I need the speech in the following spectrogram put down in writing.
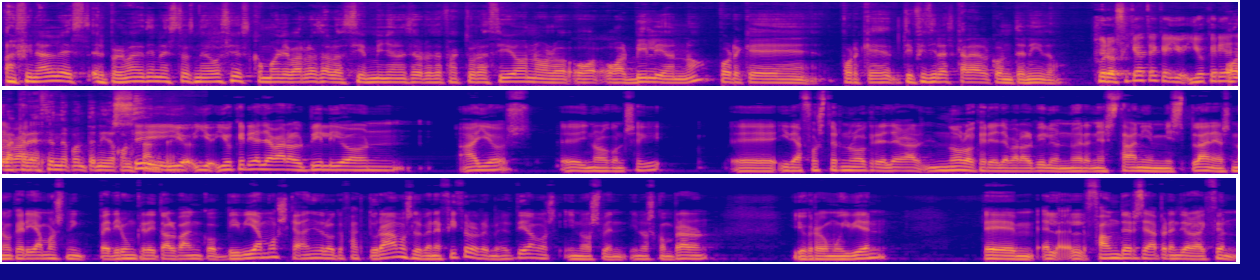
Al final, es, el problema que tienen estos negocios es cómo llevarlos a los 100 millones de euros de facturación o, lo- o- o al billion, ¿no? Porque, porque es difícil escalar el contenido. Pero fíjate que yo, yo quería O la llevar- creación de contenido constante. Sí, yo, yo- yo quería llevar al billion iOS eh, y no lo conseguí. Eh, Idea Foster no lo, quería llegar, no lo quería llevar al billion, no era, ni estaba ni en mis planes, no queríamos ni pedir un crédito al banco. Vivíamos cada año de lo que facturábamos, el beneficio lo reinvertíamos y nos, ven- y nos compraron. Yo creo muy bien. Eh, el, el Founders ya aprendió la lección.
